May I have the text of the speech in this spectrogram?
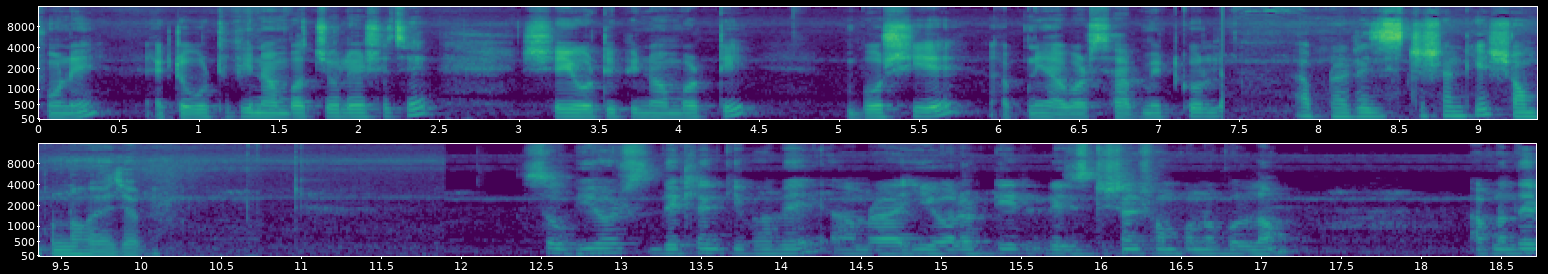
ফোনে একটা ওটিপি নাম্বার চলে এসেছে। সেই ওটিপি নম্বরটি বসিয়ে আপনি আবার সাবমিট করলে আপনার রেজিস্ট্রেশনটি সম্পূর্ণ হয়ে যাবে। সো ভিউয়ার্স দেখলেন কীভাবে আমরা ই ওয়ালেটটির রেজিস্ট্রেশন সম্পন্ন করলাম। আপনাদের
